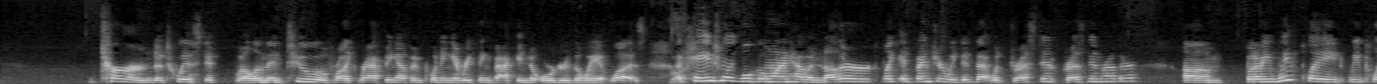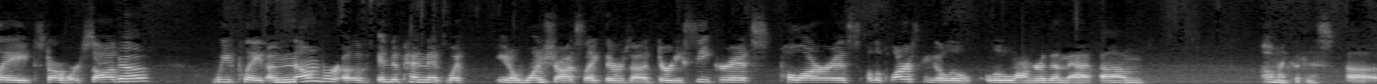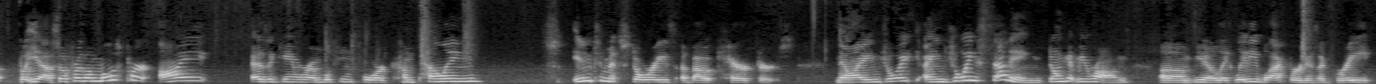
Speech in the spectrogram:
turn, a twist, if you will, and then two of like wrapping up and putting everything back into order the way it was. Right. Occasionally, we'll go on and have another like adventure. We did that with Dresden, Dresden rather. Um, but I mean, we've played we played Star Wars Saga. We've played a number of independent what you know one shots like there's uh, Dirty Secrets, Polaris. Although Polaris can go a little a little longer than that. Um, oh my goodness. Uh, but yeah, so for the most part, I as a gamer, I'm looking for compelling, intimate stories about characters. Now, I enjoy I enjoy setting. Don't get me wrong. Um, you know, like Lady Blackbird is a great,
